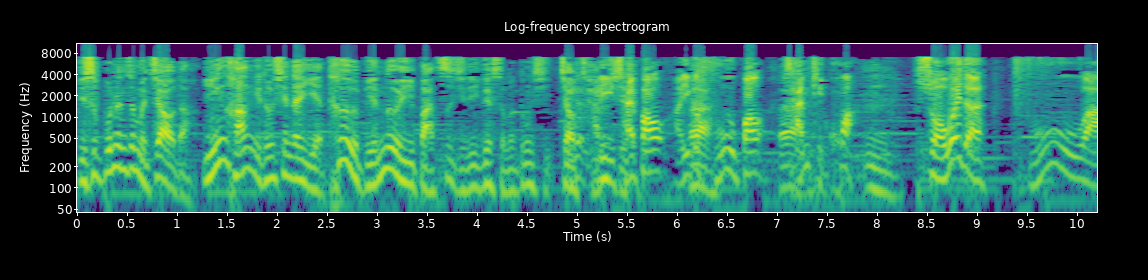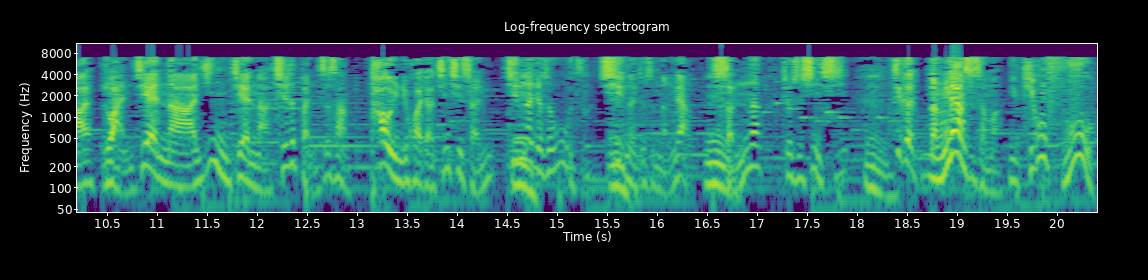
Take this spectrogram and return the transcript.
你是不能这么叫的，银行里头现在也特别乐意把自己的一个什么东西叫产品，理财包啊，一个服务包，呃、产品化。嗯，所谓的。服务啊，软件呐、啊，硬件呐、啊，其实本质上套一句话叫精气神，精呢就是物质，嗯、气呢就是能量，嗯、神呢就是信息。嗯，这个能量是什么？你提供服务，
